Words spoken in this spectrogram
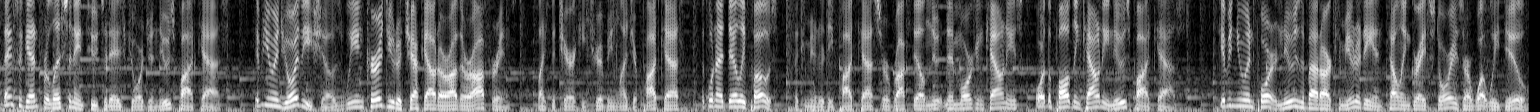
Thanks again for listening to today's Georgia News Podcast. If you enjoy these shows, we encourage you to check out our other offerings, like the Cherokee Tribune Ledger Podcast, the Gwinnett Daily Post, the community podcasts for Rockdale, Newton, and Morgan counties, or the Paulding County News Podcast. Giving you important news about our community and telling great stories are what we do.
